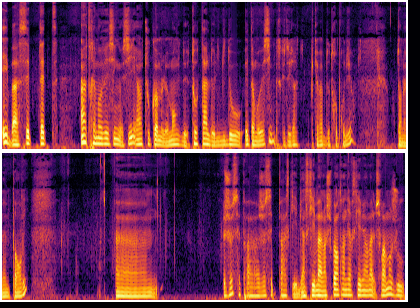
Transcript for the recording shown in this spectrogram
et eh ben, c'est peut-être un très mauvais signe aussi hein, tout comme le manque de total de libido est un mauvais signe parce que c'est à dire que tu plus capable de te reproduire tu n'en as même pas envie. Euh, je sais pas je sais pas ce qui est bien ce qui est mal hein. je suis pas en train de dire ce qui est bien mal. Je, vraiment je vous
